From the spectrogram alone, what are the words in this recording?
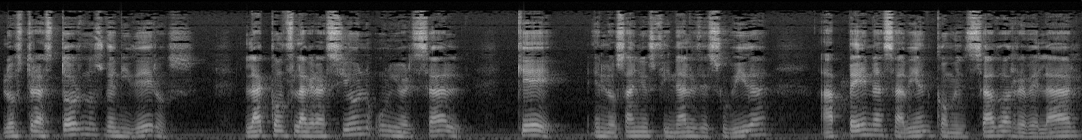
los trastornos venideros, la conflagración universal que, en los años finales de su vida, apenas habían comenzado a revelar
